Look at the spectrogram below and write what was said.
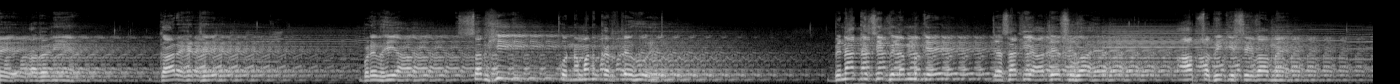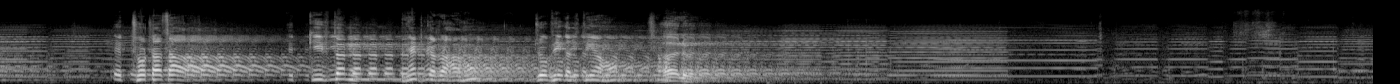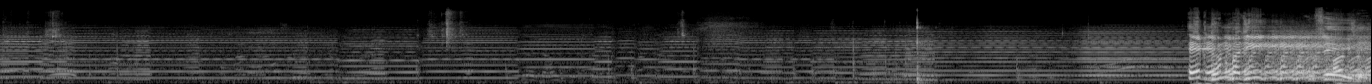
हमारे आदरणीय गा रहे थे। बड़े भैया सभी को नमन करते हुए बिना किसी विलंब के जैसा कि आदेश हुआ है आप सभी की सेवा में एक छोटा सा एक कीर्तन भेंट कर रहा हूँ जो भी गलतियाँ हों हेलो एक धुन बजी। जी।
